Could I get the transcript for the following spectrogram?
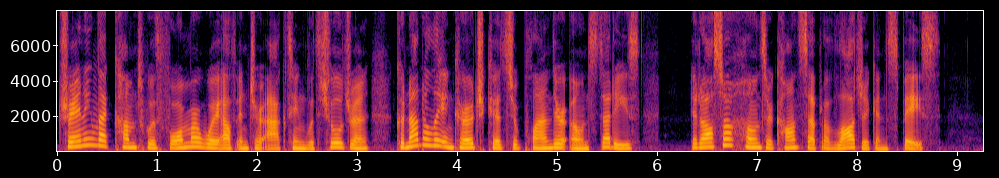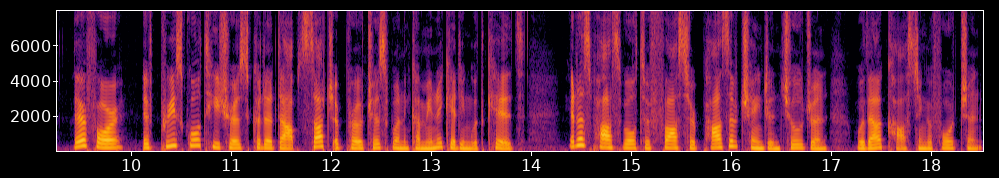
Training that comes with former way of interacting with children could not only encourage kids to plan their own studies, it also hones their concept of logic and space. Therefore, if preschool teachers could adopt such approaches when communicating with kids, it is possible to foster positive change in children without costing a fortune.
